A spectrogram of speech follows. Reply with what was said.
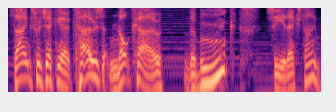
Thanks for checking out Cows Not Cow, the book. See you next time.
